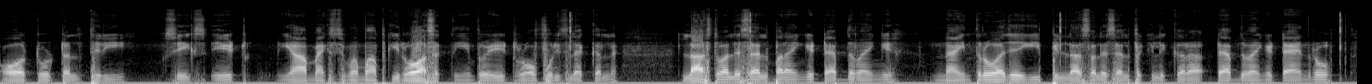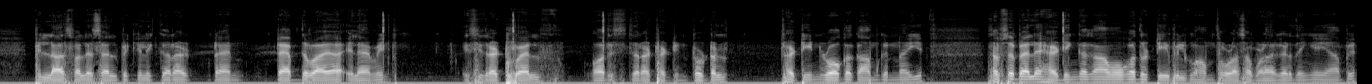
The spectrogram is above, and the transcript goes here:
और टोटल थ्री सिक्स एट यहाँ मैक्सिमम आपकी रॉ आ सकती हैं। तो एट रॉ पूरी सिलेक्ट कर लें। लास्ट वाले सेल पर आएँगे। टैप दबाएँगे। नाइन्थ रो आ जाएगी। फिर लास्ट वाले सेल पे क्लिक करा टैप दबाएँगे टेन रो फिर लास्ट वाले सेल पे क्लिक करा टेन टैप दबाया एलेवन इसी तरह ट्वेल्व और इसी तरह थर्टीन टोटल थर्टीन रो का काम करना है ये। सबसे पहले हेडिंग का काम होगा तो टेबल को हम थोड़ा सा बड़ा कर देंगे यहाँ पे।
